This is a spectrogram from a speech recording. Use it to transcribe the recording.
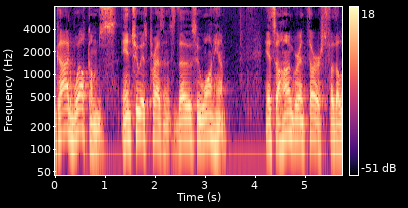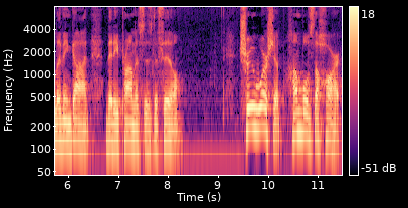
God welcomes into his presence those who want him. It's a hunger and thirst for the living God that he promises to fill. True worship humbles the heart,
